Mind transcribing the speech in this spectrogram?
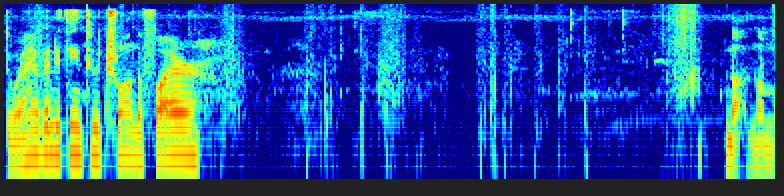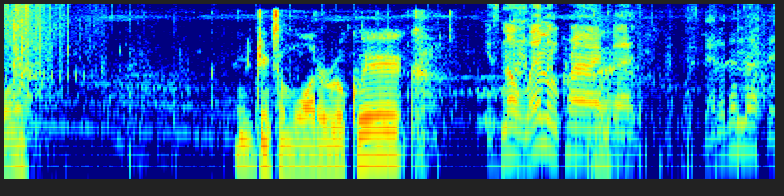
Do I have anything to throw on the fire? No, no more. Let me drink some water real quick. It's no lemon crime, but it's better than nothing.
